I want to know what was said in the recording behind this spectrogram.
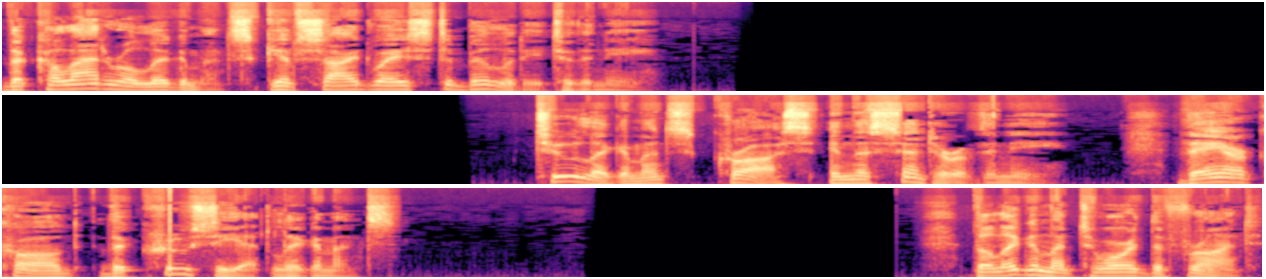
The collateral ligaments give sideways stability to the knee. Two ligaments cross in the center of the knee. They are called the cruciate ligaments. The ligament toward the front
